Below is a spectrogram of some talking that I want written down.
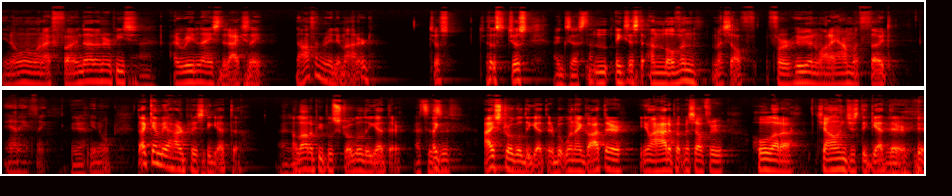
You know, and when I found that inner peace, yeah. I realized that actually nothing really mattered. Just just just existing, l- exist and loving myself for who and what I am without anything. yeah, You know, that can be a hard place to get to. A lot of people struggle to get there. It's like- as if I struggled to get there, but when I got there, you know, I had to put myself through a whole lot of challenges to get there. Yeah.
